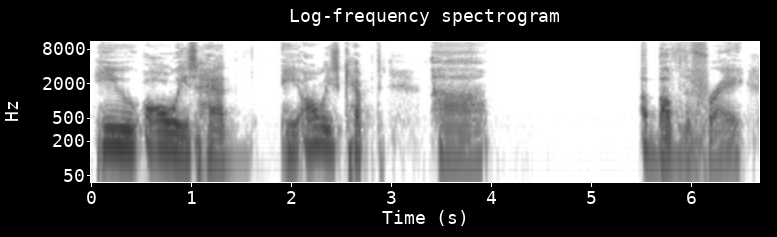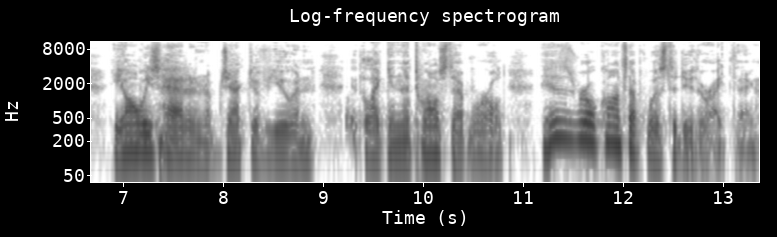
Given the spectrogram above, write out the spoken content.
he always had he always kept uh, above the fray. He always had an objective view, and like in the twelve step world, his real concept was to do the right thing.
